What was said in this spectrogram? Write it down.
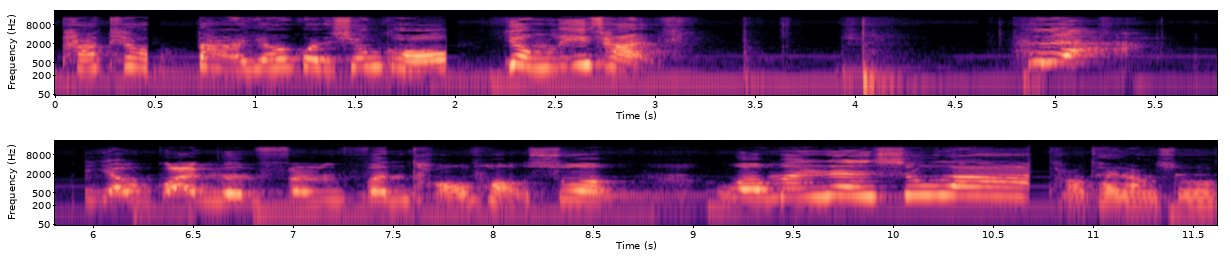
他跳大妖怪的胸口，用力一踩，妖怪们纷纷逃跑，说：“我们认输啦！”桃太郎说。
